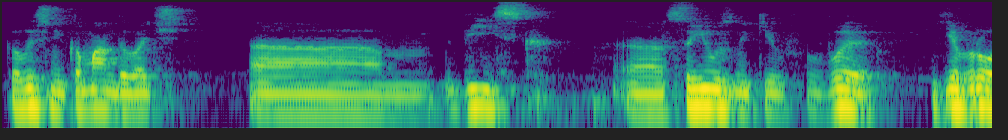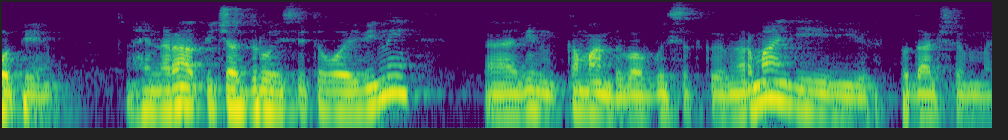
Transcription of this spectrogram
колишній командувач е, військ е, союзників в Європі, генерал під час Другої світової війни. Е, Він командував висадкою в Нормандії і подальшими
